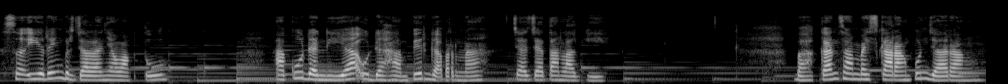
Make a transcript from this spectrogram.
Seiring berjalannya waktu, aku dan dia udah hampir gak pernah cacatan lagi. Bahkan sampai sekarang pun jarang.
